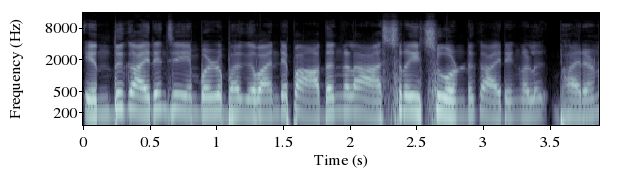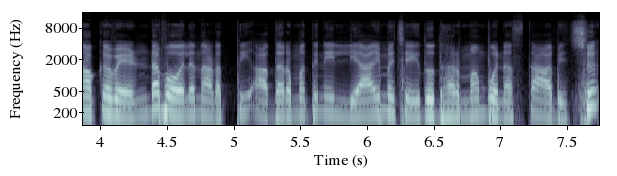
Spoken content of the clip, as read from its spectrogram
എന്ത് കാര്യം ചെയ്യുമ്പോഴും ഭഗവാന്റെ പാദങ്ങളെ ആശ്രയിച്ചുകൊണ്ട് കാര്യങ്ങൾ ഭരണമൊക്കെ വേണ്ട പോലെ നടത്തി അധർമ്മത്തിന് ഇല്ലായ്മ ചെയ്തു ധർമ്മം പുനഃസ്ഥാപിച്ച്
